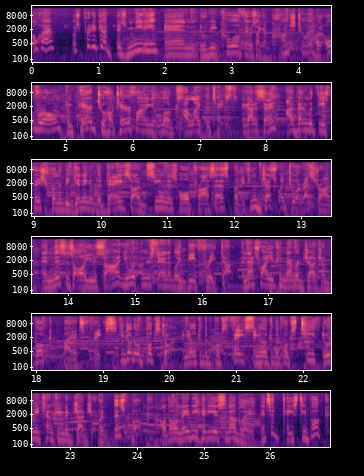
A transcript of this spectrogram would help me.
Okay. It's pretty good. It's meaty, and it would be cool if there was like a crunch to it. But overall, compared to how terrifying it looks, I like the taste. I gotta say, I've been with these fish from the beginning of the day, so I've seen this whole process. But if you just went to a restaurant and this is all you saw, you would understandably be freaked out. And that's why you can never judge a book by its face. If you go to a bookstore and you look at the book's face and you look at the book's teeth, it would be tempting to judge it. But this book, although it may be hideous and ugly, it's a tasty book.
